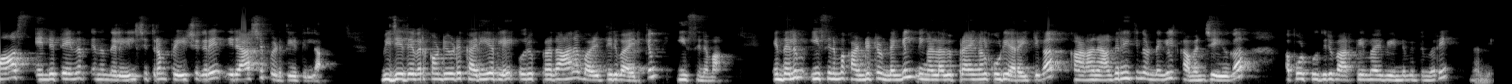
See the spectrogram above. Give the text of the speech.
മാസ് എന്റർടൈനർ എന്ന നിലയിൽ ചിത്രം പ്രേക്ഷകരെ നിരാശപ്പെടുത്തിയിട്ടില്ല. വിജയ് ദേവർകൊണ്ടയുടെ കരിയറിലെ ഒരു പ്രധാന വഴിത്തിരിവായിരിക്കും ഈ സിനിമ. എന്തായാലും ഈ സിനിമ കണ്ടിട്ടുണ്ടെങ്കിൽ നിങ്ങളുടെ അഭിപ്രായങ്ങൾ കൂടി അറിയിക്കുക. കാണാൻ ആഗ്രഹിക്കുന്നുണ്ടെങ്കിൽ കമന്റ് ചെയ്യുക. അപ്പോൾ പുതിയൊരു വാർത്തയുമായി വീണ്ടും എത്തും വരെ നന്ദി.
